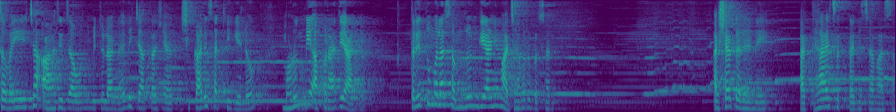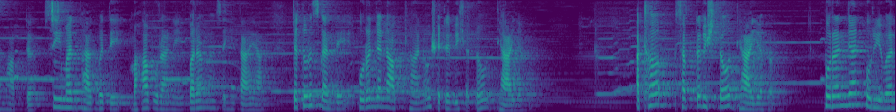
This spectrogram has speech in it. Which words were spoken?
सवयीच्या आहारी जाऊन मी तुला न विचारता शिकारीसाठी गेलो म्हणून मी अपराधी आहे. तरी तू मला समजून घे आणि माझ्यावर बसन अशा तऱ्हेने अध्याय सत्तावीसावा समाप्त. श्रीमद भागवते महापुराणे परमसंहिताया चतुर्स्कंदे पुरंजनाख्यानो शतविशतोऽध्यायः. अथ सप्तविष्टोध्याय पुरंजनपुरीवर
